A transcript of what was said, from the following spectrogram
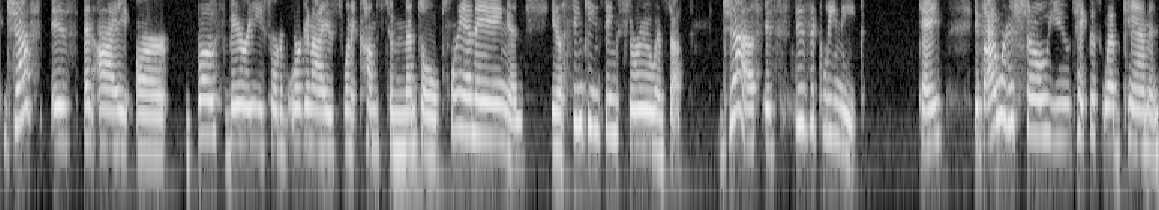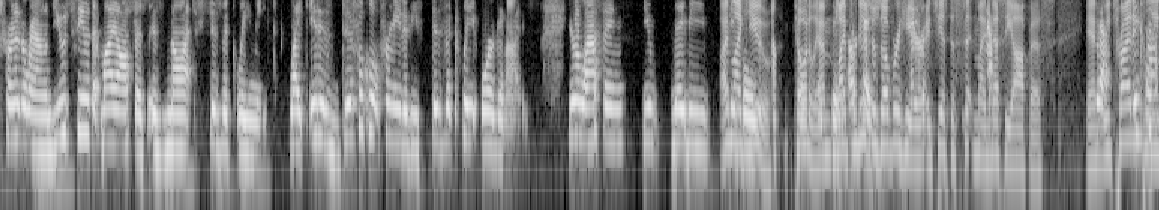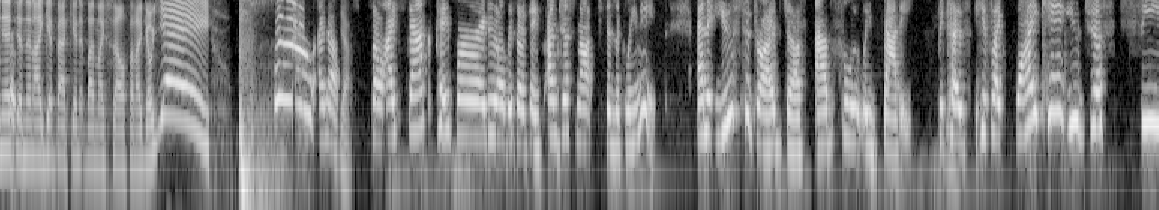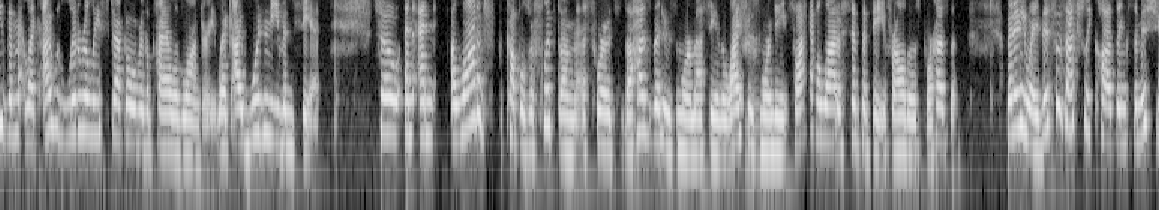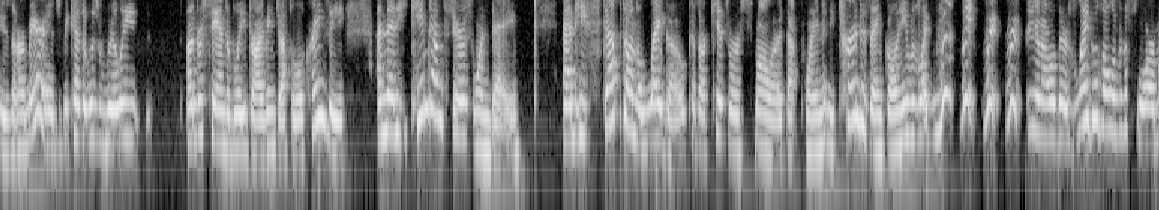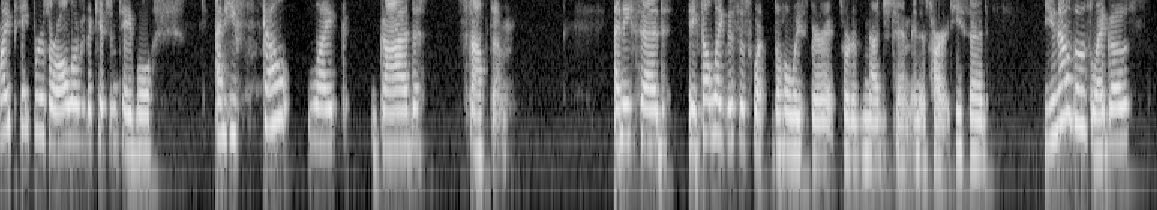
jeff is and i are both very sort of organized when it comes to mental planning and you know thinking things through and stuff. Jeff is physically neat okay? If i were to show you take this webcam and turn it around you'd see that my office is not physically neat. Like it is difficult for me to be physically organized. You're laughing you maybe i'm like you totally I'm, my producer's okay. over here and she has to sit in my messy office and we try to exactly. clean it, and then I get back in it by myself, and I go, "Yay!" Woo! I know. Yeah. So I stack paper. I do all these other things. I'm just not physically neat, and it used to drive Jeff absolutely batty because yeah. he's like, "Why can't you just see the like?" I would literally step over the pile of laundry, like I wouldn't even see it. So, and and a lot of couples are flipped on this, where it's the husband who's more messy and the wife sure. who's more neat. So I have a lot of sympathy for all those poor husbands. But anyway, this was actually causing some issues in our marriage because it was really understandably driving Jeff a little crazy. And then he came downstairs one day and he stepped on a Lego because our kids were smaller at that point, and he turned his ankle and he was like, you know, there's Legos all over the floor. My papers are all over the kitchen table. And he felt like God stopped him. And he said, he felt like this is what the Holy Spirit sort of nudged him in his heart. He said, You know those Legos?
